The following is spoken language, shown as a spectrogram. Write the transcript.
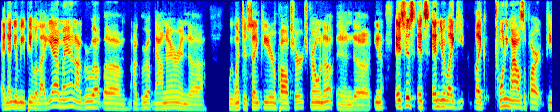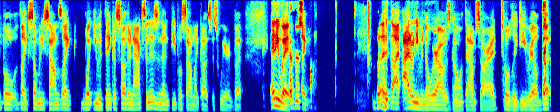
and then you'll meet people like, yeah, man, I grew up, um, I grew up down there, and uh, we went to St. Peter and Paul Church growing up, and uh, you know, it's just it's and you're like like 20 miles apart. People like somebody sounds like what you would think a Southern accent is, and then people sound like us. It's weird, but anyway, like but I, I, don't even know where I was going with that. I'm sorry, I totally derailed. But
